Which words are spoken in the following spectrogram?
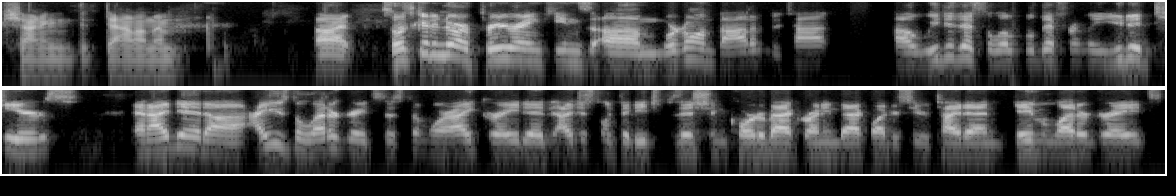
shining down on them. All right, so let's get into our pre-rankings. Um, we're going bottom to top. Uh, we did this a little differently. You did tiers, and I did. Uh, I used the letter grade system where I graded. I just looked at each position: quarterback, running back, wide receiver, tight end. Gave them letter grades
